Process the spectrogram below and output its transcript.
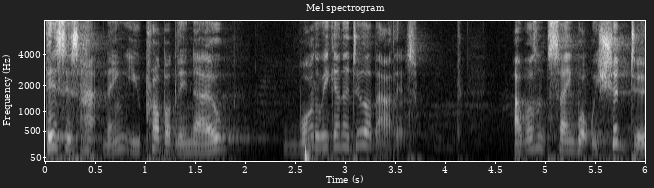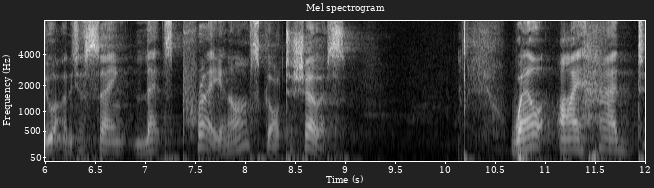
This is happening, you probably know, what are we going to do about it? I wasn't saying what we should do, I was just saying, let's pray and ask God to show us. Well, I had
